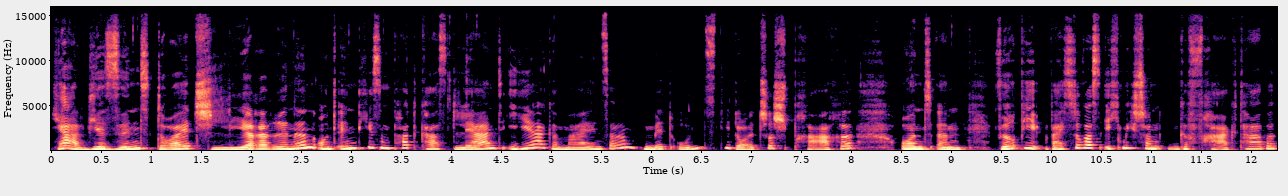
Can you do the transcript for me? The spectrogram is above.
Ja, wir sind Deutschlehrerinnen und in diesem Podcast lernt ihr gemeinsam mit uns die deutsche Sprache. Und ähm, Wirpi, weißt du, was ich mich schon gefragt habe?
